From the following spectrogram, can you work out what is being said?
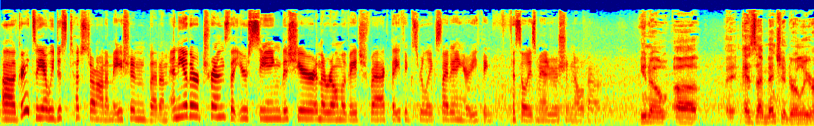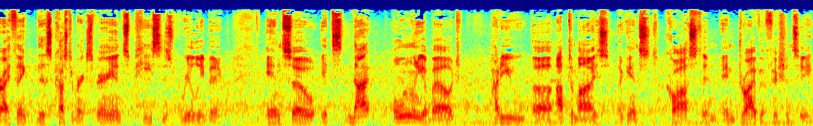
Uh, great. So yeah, we just touched on automation, but um, any other trends that you're seeing this year in the realm of HVAC that you think is really exciting, or you think facilities managers should know about? You know, uh, as I mentioned earlier, I think this customer experience piece is really big, and so it's not only about how do you uh, optimize against cost and, and, drive efficiency,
